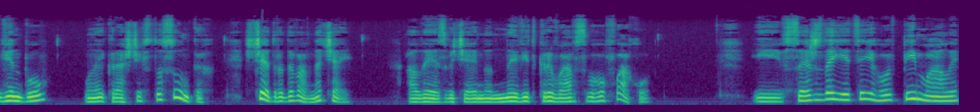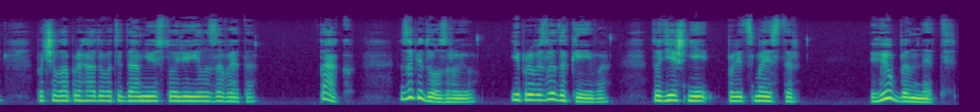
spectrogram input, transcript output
він був у найкращих стосунках, щедро давав на чай, але, звичайно, не відкривав свого фаху. І все ж, здається, його впіймали, почала пригадувати давню історію Єлизавета. Так, за підозрою, і привезли до Києва. Тодішній поліцмейстер Гюбеннет,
